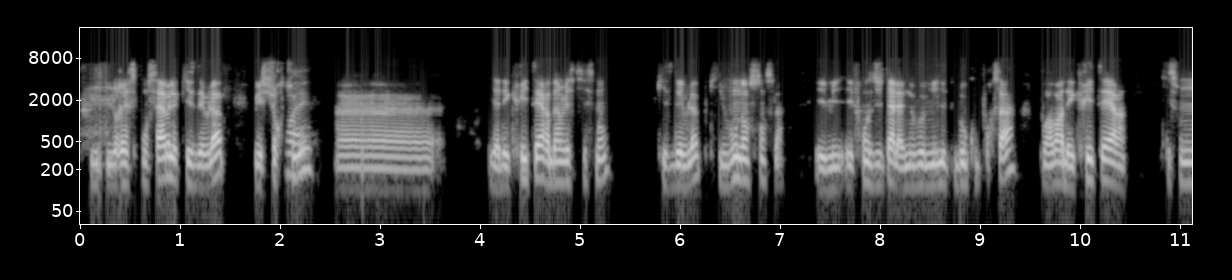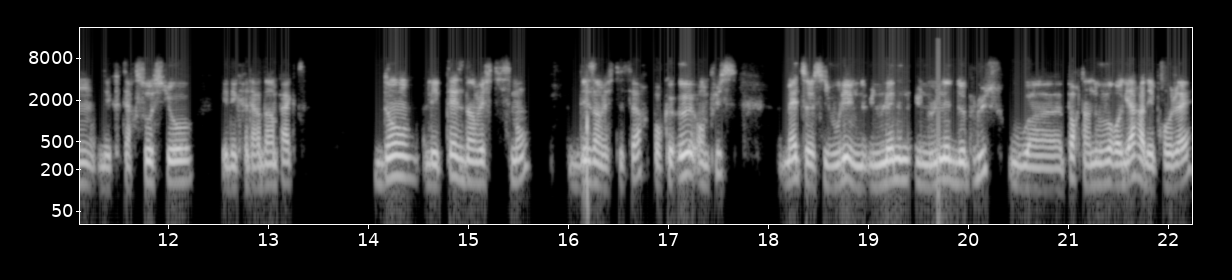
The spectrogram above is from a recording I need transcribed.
plus, responsables qui se développent. Mais surtout, euh, il y a des critères d'investissement qui se développent qui vont dans ce sens-là. Et, et, France Digital, à nouveau, milite beaucoup pour ça, pour avoir des critères qui sont des critères sociaux et des critères d'impact dans les tests d'investissement des investisseurs pour que eux en puissent mettre, si vous voulez, une, lunette, de plus ou euh, portent un nouveau regard à des projets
